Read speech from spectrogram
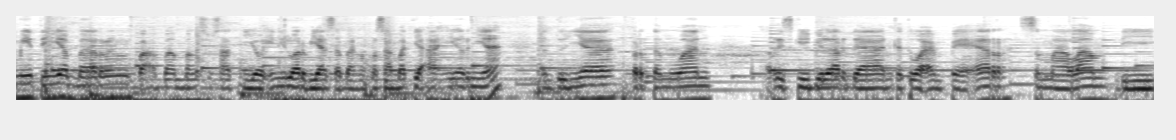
meetingnya bareng Pak Bambang Susatyo. Ini luar biasa banget persahabat ya. Akhirnya tentunya pertemuan Rizky Bilar dan ketua MPR semalam di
